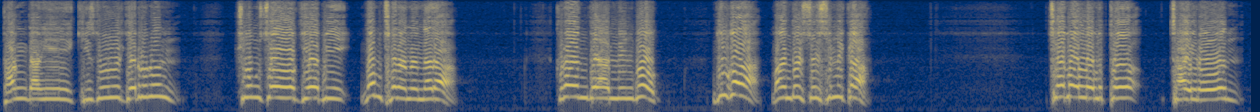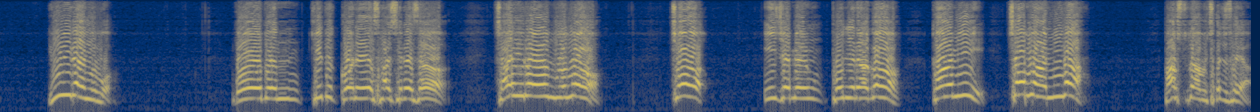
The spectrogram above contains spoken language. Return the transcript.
당당히 기술 겨루는 중소기업이 넘쳐나는 나라 그런 대한민국 누가 만들 수 있습니까? 재벌로부터 자유로운 유일한 후보 모든 기득권의 사실에서 자유로운 후보 저 이재명 본이라고 감히 자부합니다. 박수도 한번 쳐주세요.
